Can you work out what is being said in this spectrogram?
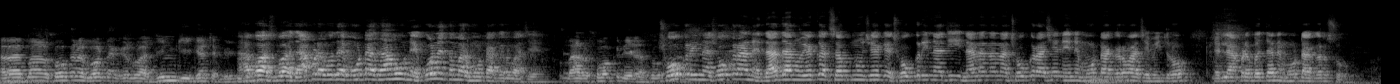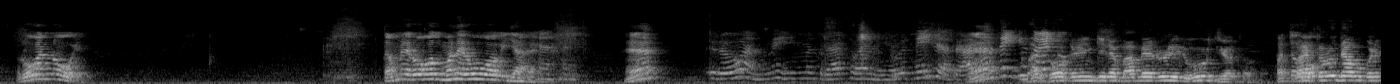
હવે મારા છોકરા મોટા કરવા જિંદગી ઘટે હા બસ બસ. આપણે બધા મોટા થાવું ને. કોને તમારે મોટા કરવા છે? મારા છોકરીના છોકરા. છોકરીના છોકરાને. દાદાનું એક જ સપનું છે કે છોકરીના જે નાના નાના છોકરા છે ને એને મોટા કરવા છે મિત્રો. એટલે આપણે બધાને મોટા કરશું. રોવાનું ન હોય. તમને રોહો તો મને રોવું આવી જાય હે? રોવાનું નહીં હિંમત રાખવાની. હવે થઈ જશે. હે? આગળ થઈ ગયું છોકરીને કીધું બાબે રૂડીને હું જ ગયો પણ તો તો મારે થોડું જવું પડે.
